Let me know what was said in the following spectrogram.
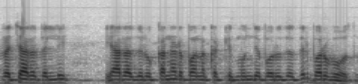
ಪ್ರಚಾರದಲ್ಲಿ ಯಾರಾದರೂ ಕನ್ನಡ ಭವನ ಕಟ್ಟಲಿಕ್ಕೆ ಮುಂದೆ ಬರುವುದಾದರೆ ಬರ್ಬೋದು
